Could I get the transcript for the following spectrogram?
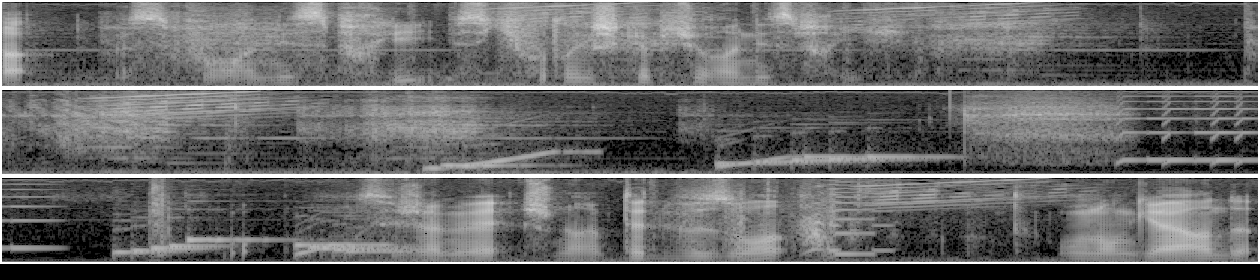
Ah, c'est pour un esprit. Est-ce qu'il faudrait que je capture un esprit? On sait jamais, j'en aurais peut-être besoin. On en garde.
